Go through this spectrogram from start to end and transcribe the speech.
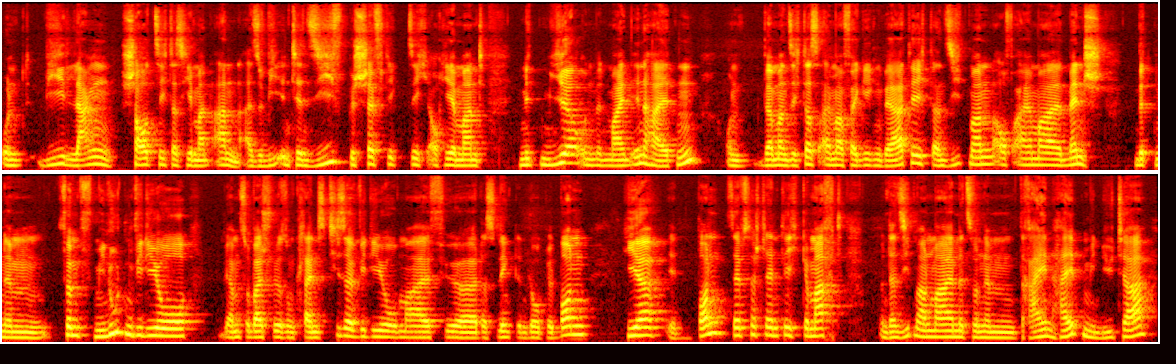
und wie lang schaut sich das jemand an? Also wie intensiv beschäftigt sich auch jemand mit mir und mit meinen Inhalten? Und wenn man sich das einmal vergegenwärtigt, dann sieht man auf einmal, Mensch, mit einem 5-Minuten-Video, wir haben zum Beispiel so ein kleines Teaser-Video mal für das LinkedIn Local Bonn hier in Bonn selbstverständlich gemacht. Und dann sieht man mal mit so einem dreieinhalb Minüter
